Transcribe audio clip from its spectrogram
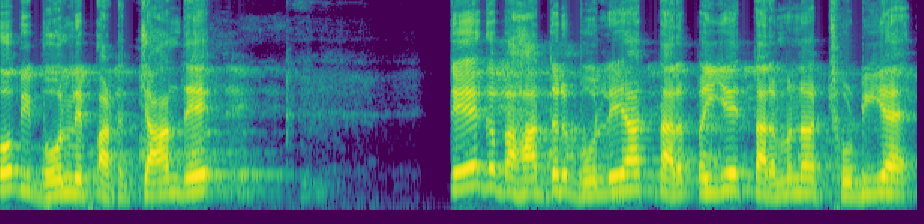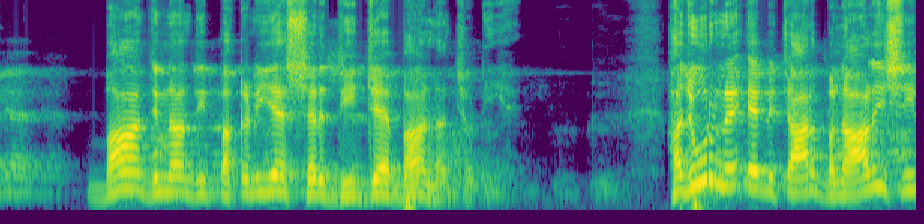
ਉਹ ਵੀ ਬੋਲਨੇ ਪਟ ਚਾਂਦ ਦੇ ਤੇਗ ਬਹਾਦਰ ਬੋਲਿਆ, ਧਰ ਪਈਏ, ਧਰਮ ਨਾ ਛੋਡੀਐ, ਬਾਹ ਜਿਨ੍ਹਾਂ ਦੀ ਪਕੜੀਐ, ਸਿਰ ਦੀਜੈ, ਬਾਹ ਨਾ ਛੋਡੀਐ। ਹਜੂਰ ਨੇ ਇਹ ਵਿਚਾਰ ਬਣਾ ਲਈ ਸੀ,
